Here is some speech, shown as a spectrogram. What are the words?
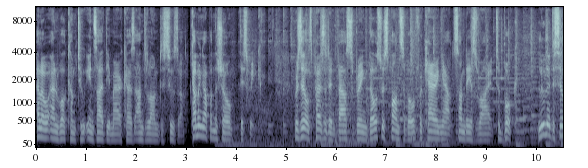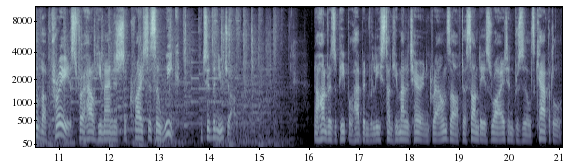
Hello and welcome to Inside the Americas. I'm Delano D'Souza. Coming up on the show this week. Brazil's president vows to bring those responsible for carrying out Sunday's riot to book. Lula da Silva praised for how he managed the crisis a week into the new job. Now, hundreds of people have been released on humanitarian grounds after Sunday's riot in Brazil's capital.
